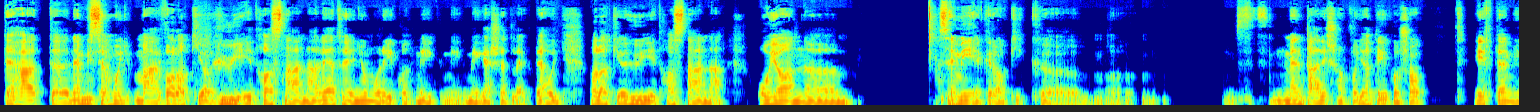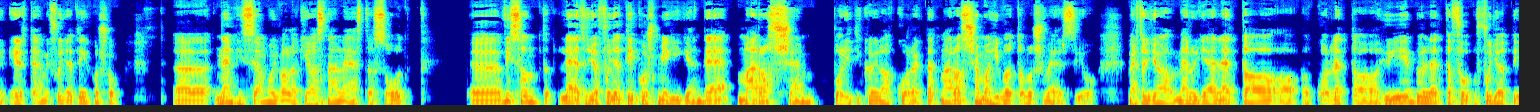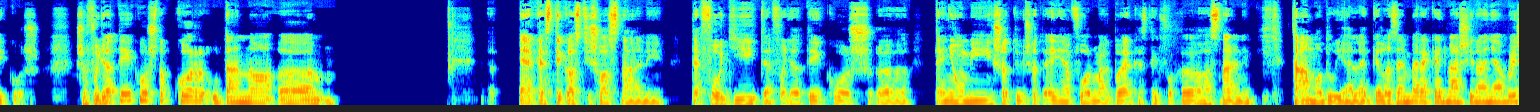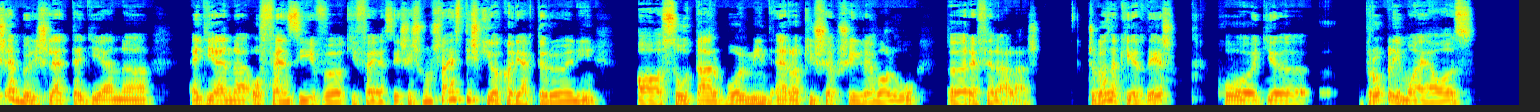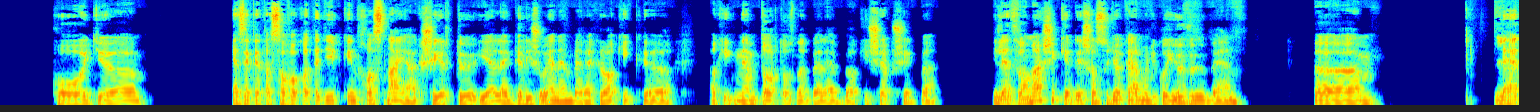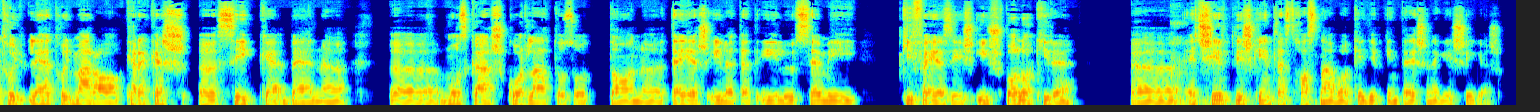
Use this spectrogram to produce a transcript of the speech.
tehát nem hiszem, hogy már valaki a hülyét használná, lehet, hogy a nyomorékot még, még, még esetleg, de hogy valaki a hülyét használná olyan uh, személyekre, akik uh, mentálisan fogyatékosak, értelmi, értelmi fogyatékosok, uh, nem hiszem, hogy valaki használná ezt a szót, Viszont lehet, hogy a fogyatékos még igen, de már az sem politikailag korrekt, tehát már az sem a hivatalos verzió. Mert ugye, mert ugye lett a, a, akkor lett a hülyéből lett a fogyatékos. És a fogyatékost akkor utána ö, elkezdték azt is használni. Te fogyi, te fogyatékos, te nyomi, stb. stb. ilyen formákban elkezdték használni támadó jelleggel az emberek egymás irányába, és ebből is lett egy ilyen egy ilyen offenzív kifejezés. És most már ezt is ki akarják törölni a szótárból, mint erre a kisebbségre való referálás. Csak az a kérdés, hogy probléma-e az, hogy ezeket a szavakat egyébként használják sértő jelleggel is olyan emberekre, akik, akik nem tartoznak bele ebbe a kisebbségbe. Illetve a másik kérdés az, hogy akár mondjuk a jövőben lehet, hogy, lehet, hogy már a kerekes székben mozgáskorlátozottan teljes életet élő személy kifejezés is valakire egy sértésként lesz használva, aki egyébként teljesen egészséges.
